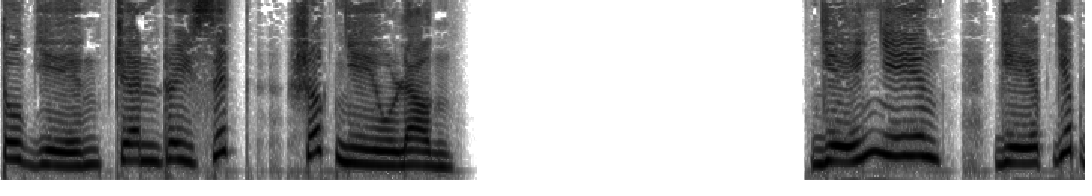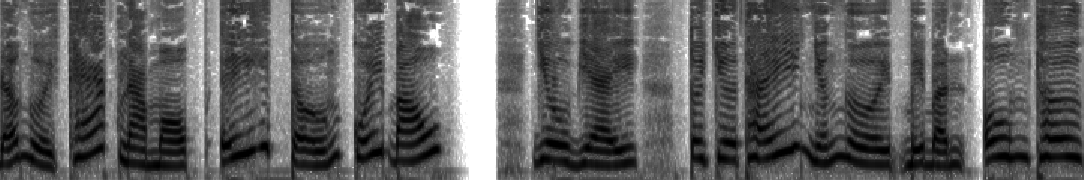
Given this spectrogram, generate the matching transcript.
tu viện Genrisic rất nhiều lần. Dĩ nhiên, việc giúp đỡ người khác là một ý tưởng quý báu. Dù vậy, tôi chưa thấy những người bị bệnh ung thư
